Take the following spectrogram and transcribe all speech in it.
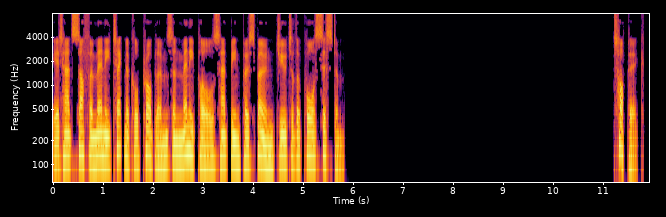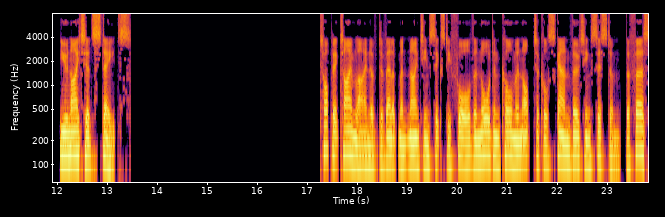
It had suffer many technical problems and many polls had been postponed due to the poor system. United States Topic timeline of development 1964 The Norden-Coleman optical scan voting system, the first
